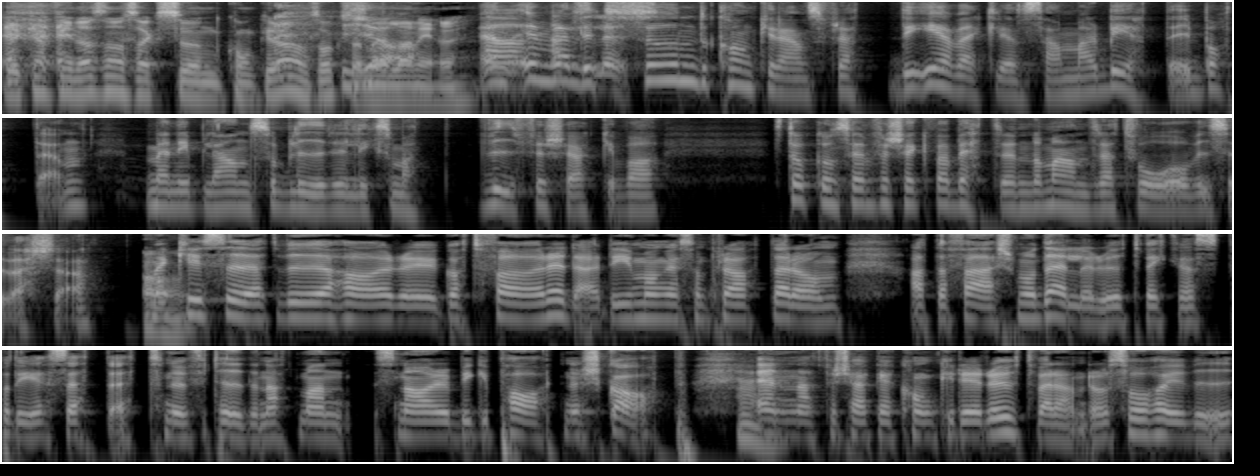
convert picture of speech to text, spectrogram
det kan finnas någon slags sund konkurrens också ja, mellan er. En, en väldigt absolut. sund konkurrens för att det är verkligen samarbete i botten. Men ibland så blir det liksom att vi försöker vara Stockholmshem försöker vara bättre än de andra två och vice versa. Man kan ju säga att vi har eh, gått före där. Det är många som pratar om att affärsmodeller utvecklas på det sättet nu för tiden, att man snarare bygger partnerskap mm. än att försöka konkurrera ut varandra. Och så har ju vi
